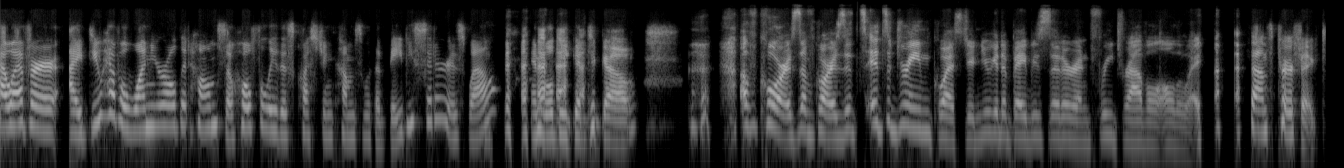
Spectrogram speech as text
However, I do have a one year old at home, so hopefully this question comes with a babysitter as well, and we'll be good to go. of course, of course. It's it's a dream question. You get a babysitter and free travel all the way. Sounds perfect.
